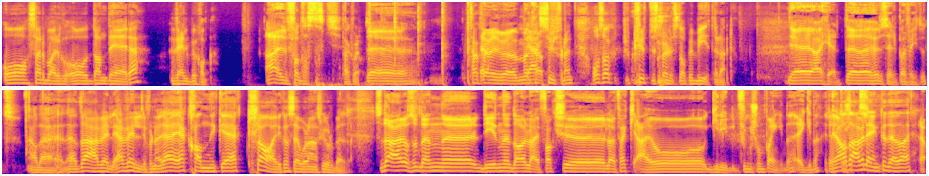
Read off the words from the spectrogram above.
Og så er det bare å dandere. Vel bekomme. Nei, fantastisk. Takk for det. Det, Takk for det. Jeg er superfornøyd. Og så kuttes pølsene opp i biter der. Det, helt, det høres helt perfekt ut. Ja, det er, det er veldig, jeg er veldig fornøyd. Jeg, jeg, kan ikke, jeg klarer ikke å se hvordan jeg skulle gjort det bedre. Så det er altså den, eh, Din da lifehack, eh, lifehack er jo grillfunksjon på eggene. eggene Ja, det er vel egentlig det det er. Ja.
